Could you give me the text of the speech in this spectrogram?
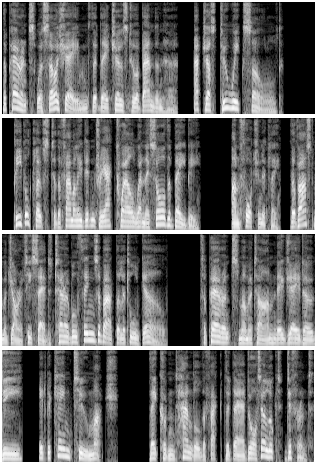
the parents were so ashamed that they chose to abandon her, at just two weeks old. People close to the family didn't react well when they saw the baby. Unfortunately, the vast majority said terrible things about the little girl. For parents Mamata and AJ Dodi, it became too much. They couldn't handle the fact that their daughter looked different.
